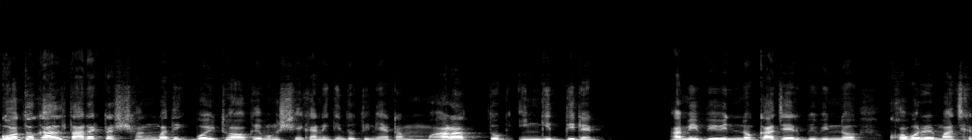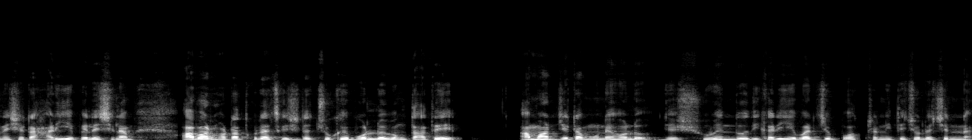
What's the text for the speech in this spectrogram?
গতকাল তার একটা সাংবাদিক বৈঠক এবং সেখানে কিন্তু তিনি একটা মারাত্মক ইঙ্গিত দিলেন। আমি বিভিন্ন কাজের বিভিন্ন খবরের মাঝখানে সেটা হারিয়ে ফেলেছিলাম। আবার হঠাৎ করে আজকে সেটা চোখে পড়ল এবং তাতে আমার যেটা মনে হলো যে শুভেন্দু অধিকারী এবার যে পথটা নিতে চলেছেন না,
